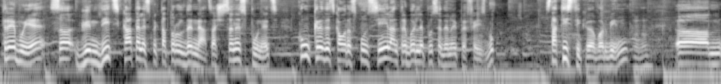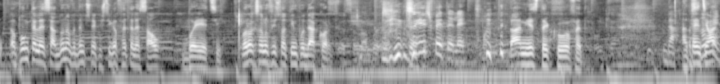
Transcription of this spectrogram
Trebuie să gândiți ca telespectatorul de Neața și să ne spuneți cum credeți că au răspuns ei la întrebările puse de noi pe Facebook, statistic vorbind. Uh-huh. Uh, punctele se adună, vedem cine câștigă fetele sau băieții. Vă rog să nu fiți tot timpul de acord. tu ești fetele. Dan este cu fete. Da. Atenție, okay.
